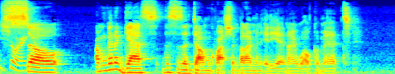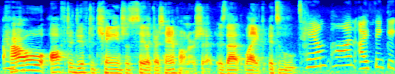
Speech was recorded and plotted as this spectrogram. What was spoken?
Sure. So I'm gonna guess this is a dumb question, but I'm an idiot and I welcome it. How often do you have to change, just say like a tampon or shit? Is that like it's? tampon, I think it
